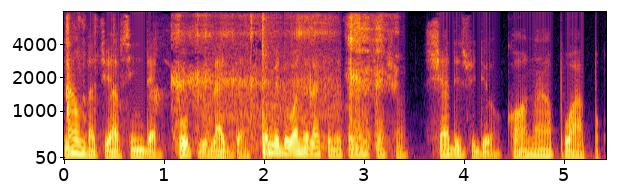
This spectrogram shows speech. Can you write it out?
now that you have seen them, hope you like them. Tell me the one you like in the comment section. Share this video. Corner up.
